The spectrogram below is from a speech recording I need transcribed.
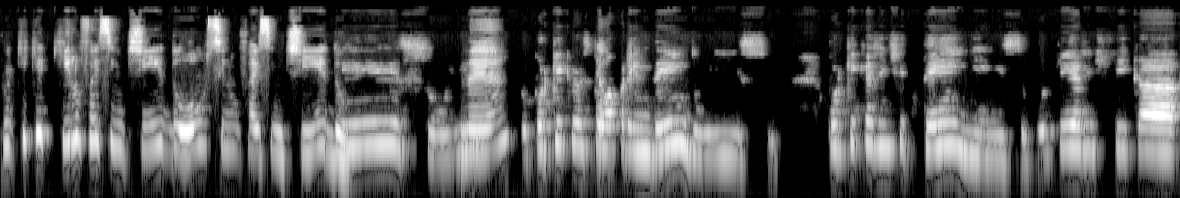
por que, que aquilo faz sentido ou se não faz sentido. Isso, né? isso. Por que, que eu estou eu... aprendendo isso? Por que, que a gente tem isso? Por que a gente fica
